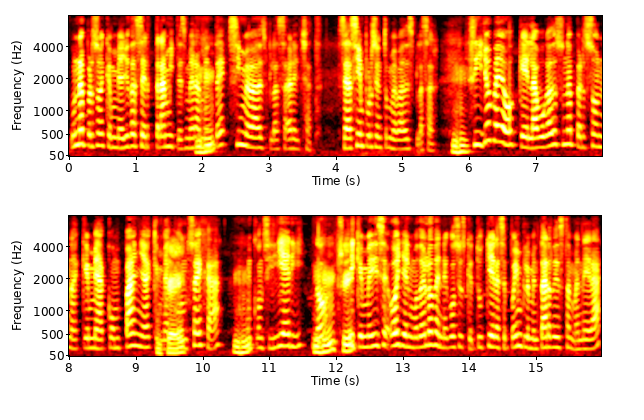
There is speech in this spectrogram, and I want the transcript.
una persona que me ayuda a hacer trámites meramente, sí me va a desplazar el chat. O sea, 100% me va a desplazar. Si yo veo que el abogado es una persona que me acompaña, que me aconseja, un concilieri, ¿no? Y que me dice, oye, el modelo de negocios que tú quieres se puede implementar de esta manera,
